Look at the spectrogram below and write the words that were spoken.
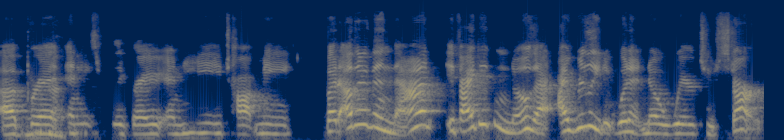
uh, Britt, and he's really great. And he taught me but other than that, if I didn't know that, I really wouldn't know where to start.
